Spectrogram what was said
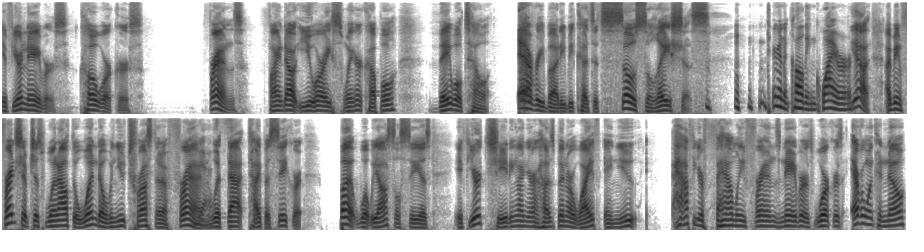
if your neighbors, coworkers, friends find out you are a swinger couple, they will tell everybody because it's so salacious. They're going to call the Inquirer. yeah. I mean, friendship just went out the window when you trusted a friend Yes. with that type of secret. But what we also see is if you're cheating on your husband or wife and you half of your family, friends, neighbors, workers, everyone can know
